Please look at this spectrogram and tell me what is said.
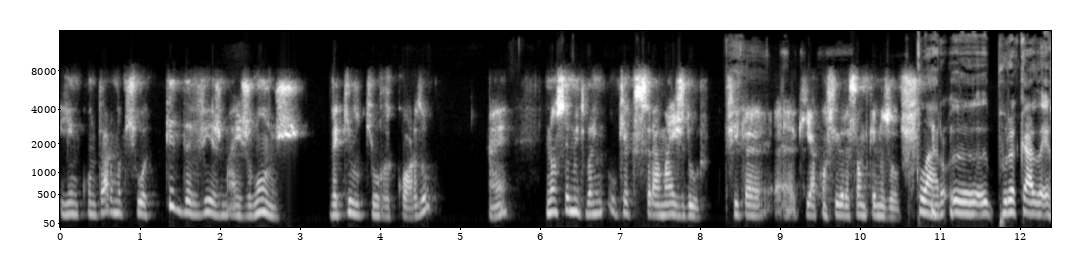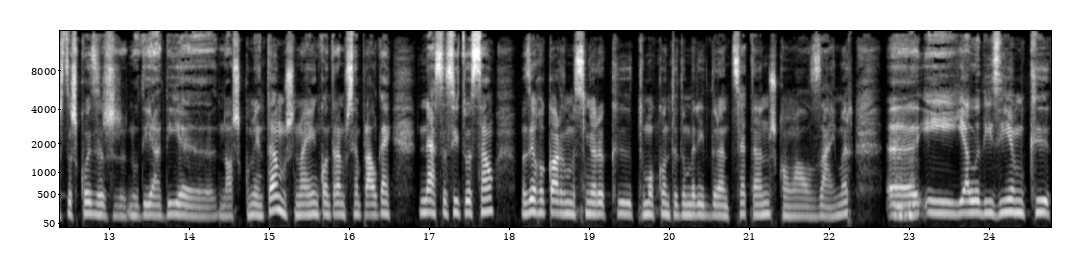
e encontrar uma pessoa cada vez mais longe daquilo que eu recordo, não, é? não sei muito bem o que é que será mais duro fica eh, aqui à consideração de quem nos ouve. Claro, uh, por acaso estas coisas no dia a dia nós comentamos, não é? Encontramos sempre alguém nessa situação, mas eu recordo uma senhora que tomou conta do marido durante sete anos com Alzheimer uh, uhum. e ela dizia-me que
